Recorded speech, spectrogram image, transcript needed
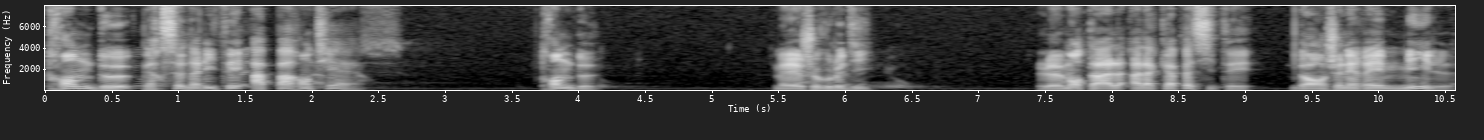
32 personnalités à part entière. 32. Mais je vous le dis, le mental a la capacité d'en générer mille,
